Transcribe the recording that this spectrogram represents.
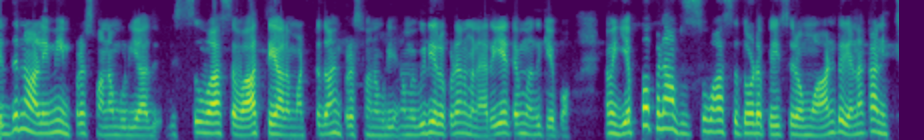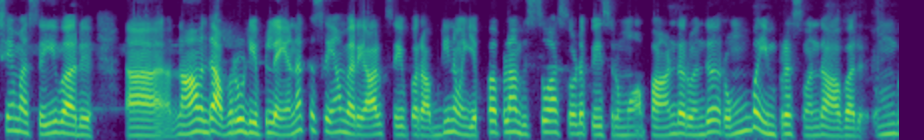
எதுனாலையுமே இம்ப்ரெஸ் பண்ண முடியாது. விசுவாச வார்த்தையால மட்டும் தான் இம்ப்ரெஸ் பண்ண முடியும். நம்ம வீடியோல கூட நம்ம நிறைய டைம் வந்து கேட்போம். நம்ம எப்பப்பெல்லாம் விசுவாசத்தோட பேசுறோமோ ஆண்டவர் எனக்கா நிச்சயமா செய்வாரு. ஆஹ் நான் வந்து அவருடைய பிள்ளை எனக்கு செய்யாம வேற யாருக்கு செய்ய போறா அப்படின்னு நம்ம எப்பப்பெல்லாம் விசுவாசத்தோட பேசுறோமோ அப்ப ஆண்டவர் வந்து ரொம்ப இம்ப்ரெஸ் வந்து ஆவாரு. ரொம்ப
